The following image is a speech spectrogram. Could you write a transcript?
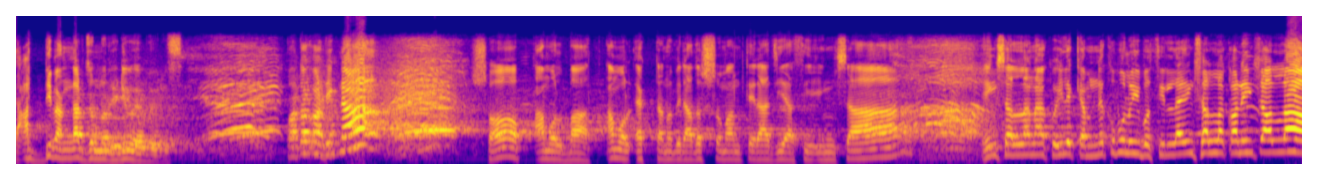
গাড্ডি ভাঙ্গার জন্য রেডি হয়ে বেরিয়েছে কথা ঠিক না? সব আমল বাদ, আমল একটা নবীর আদর্শ মানতে রাজি আছি, ইনশা ইনশাল্লাহ না কইলে কেমনে কবুল হইব? চিল্লা ইনশাল্লাহ, কান ইনশাল্লাহ।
